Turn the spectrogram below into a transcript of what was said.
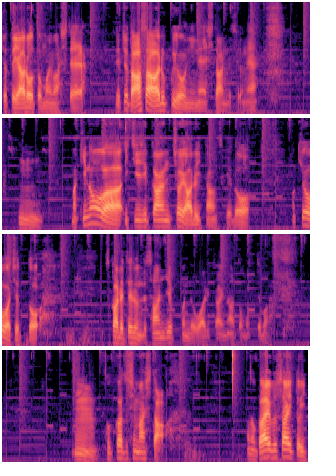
ちょっとやろうと思いまして、で、ちょっと朝歩くようにね、したんですよね。うん。まあ、昨日は1時間ちょい歩いたんですけど、今日はちょっと疲れてるんで30分で終わりたいなと思ってます。うん、復活しました。あの、外部サイト行っ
